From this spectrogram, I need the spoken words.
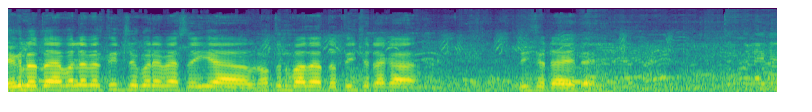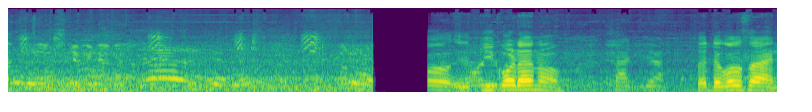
এগুলো তো অ্যাভেলেবেল তিনশো করে বেছে ইয়া, নতুন বাজার তো তিনশো টাকা, তিনশো টাকাই দেয়। কি কটা চারটে কত সাইন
